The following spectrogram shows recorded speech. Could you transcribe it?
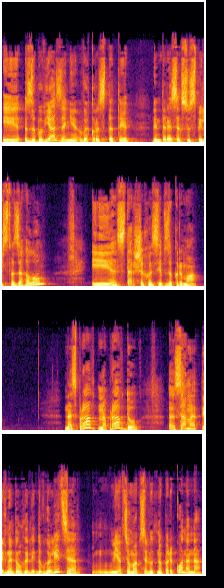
і зобов'язані використати в інтересах суспільства загалом і старших осіб, зокрема. Насправ, направду, е, саме активне довголіття, я в цьому абсолютно переконана,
